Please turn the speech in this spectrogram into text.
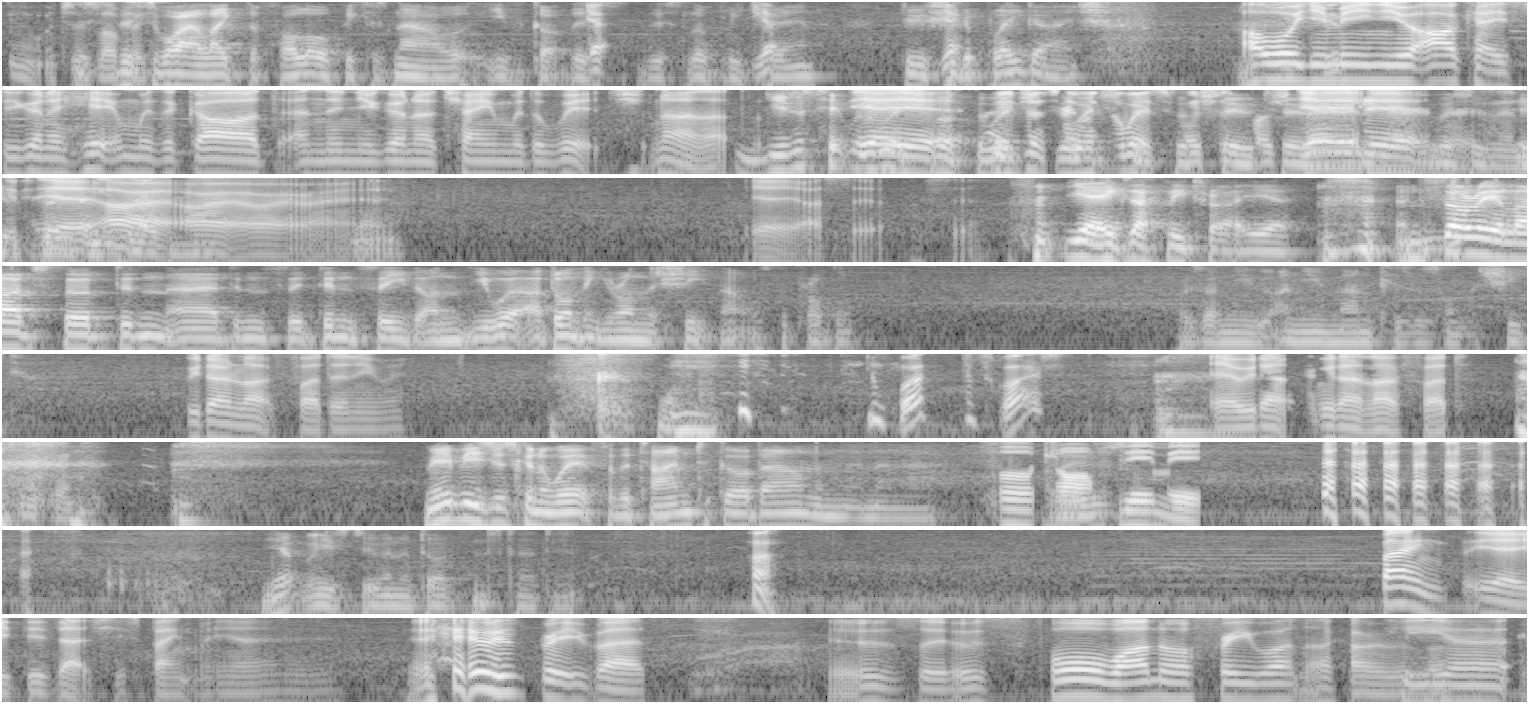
Yeah, which is This, lovely. this is why I like the follow because now you've got this this lovely Yep. chain. Do shoot Yeah. a play, guys. Oh, well, you mean you? Okay, so you're gonna hit him with a guard, and then you're gonna chain with a witch. No, that. You just hit with Yeah, the witch. yeah. Look, the you witch, just the hit witch, with the witch, just does which two, is two. Yeah, yeah, yeah. there, Which is two, it's two. Yeah. all right, all right, all right, all right. Yeah. Yeah, yeah. I see it. I see it. yeah, exactly. Try, yeah. And sorry, Alaj, though didn't uh, didn't see didn't see that on you. Were, I don't think you're on the sheet. That was the problem. Whereas I knew I knew Mankiz was on the sheet. We don't like FUD anyway. What? What? yeah, we don't we don't like FUD. Okay. Maybe he's just going to wait for the time to go down and then. Uh, Fuck off, Jimmy. yep, he's doing a dog instead. Yeah. Huh. Bang! Yeah, he did actually spank me. Yeah, it was pretty bad. It was it was four one or three one. I can't remember. He uh,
